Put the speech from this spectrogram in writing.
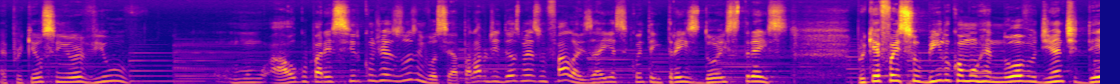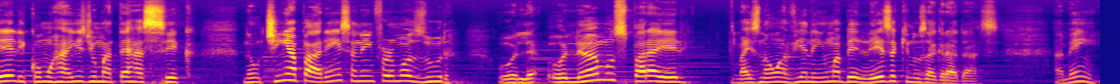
É porque o Senhor viu um, algo parecido com Jesus em você. A palavra de Deus mesmo fala, Isaías 53, 2, 3. Porque foi subindo como um renovo diante dele, como raiz de uma terra seca. Não tinha aparência nem formosura Olha, olhamos para ele, mas não havia nenhuma beleza que nos agradasse. Amém?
